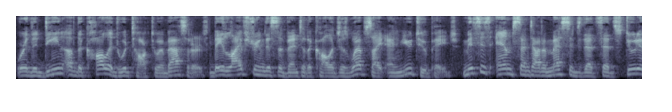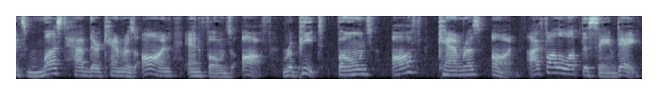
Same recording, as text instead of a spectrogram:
where the dean of the college would talk to ambassadors. They live streamed this event to the college's website and YouTube page. Mrs. M sent out a message that said students must have their cameras on and phones off. Repeat, phones off, cameras on. I follow up the same day.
